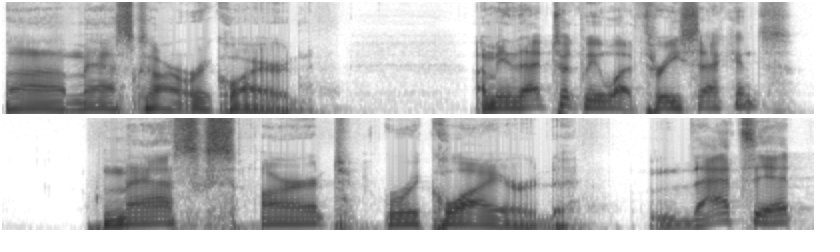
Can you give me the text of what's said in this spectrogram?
uh, masks aren't required. I mean, that took me what, three seconds? Masks aren't required. That's it.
